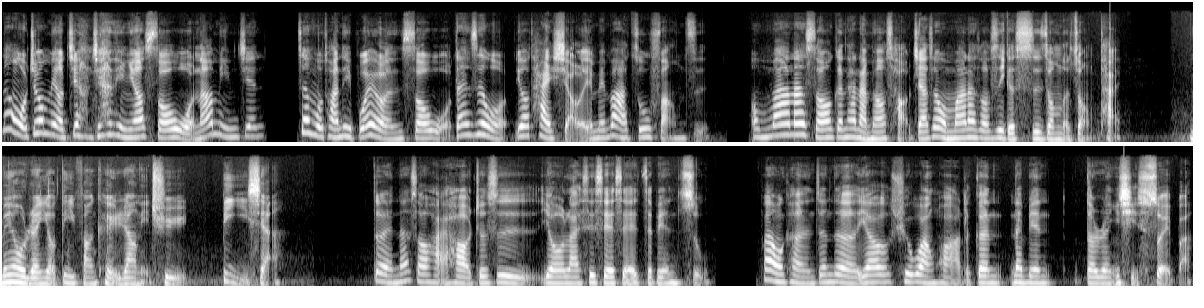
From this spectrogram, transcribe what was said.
那我就没有这样家庭要收我，然后民间。政府团体不会有人收我，但是我又太小了，也没办法租房子。我妈那时候跟她男朋友吵架，所以我妈那时候是一个失踪的状态，没有人有地方可以让你去避一下。对，那时候还好，就是有来 CCSA 这边住，不然我可能真的要去万华的跟那边的人一起睡吧。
